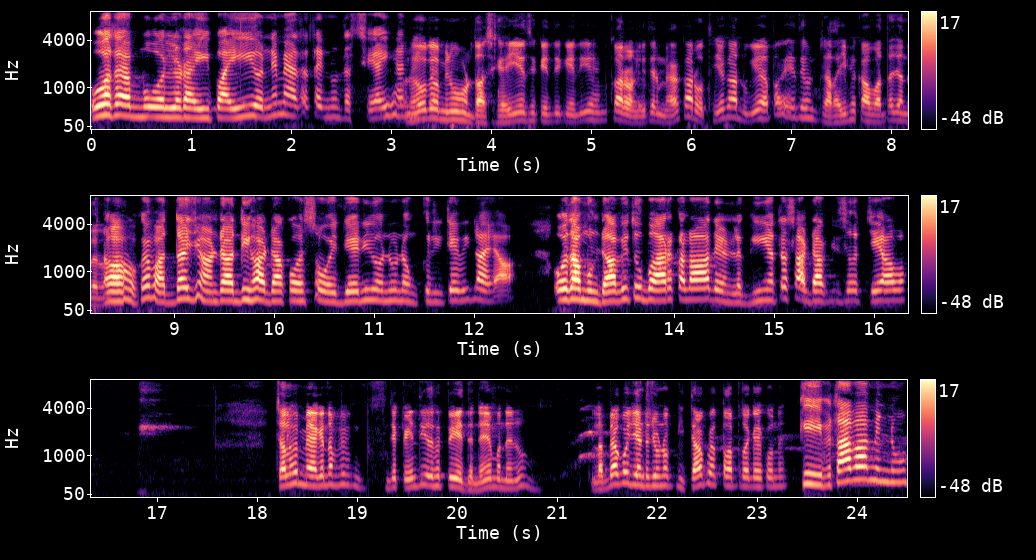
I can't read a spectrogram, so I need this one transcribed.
ਉਹ ਤਾਂ ਮੋ- ਲੜਾਈ ਪਾਈ ਉਹਨੇ ਮੈਂ ਤਾਂ ਤੈਨੂੰ ਦੱਸਿਆ ਹੀ ਹੈ ਉਹਨੇ ਉਹ ਤਾਂ ਮੈਨੂੰ ਹੁਣ ਦੱਸ ਗਿਆ ਇਹ ਕਹਿੰਦੀ ਕਹਿੰਦੀ ਇਹ ਘਰ ਵਾਲੀ ਤੇ ਮੈਂ ਕਿਹਾ ਘਰ ਉੱਥੇ ਹੀ ਆ ਘਰ ਨੂੰ ਗਿਆ ਪਰ ਇਹ ਤੇ ਹੁਣ ਜ਼ਿਆਦਾ ਹੀ ਫਿਕਾ ਵੱਧਦਾ ਜਾਂਦਾ ਇਹਨਾਂ ਆਹੋ ਕਿ ਵਾਧਾ ਹੀ ਜਾਂਦਾ ਦੀ ਸਾਡਾ ਕੋਈ ਸੋਚਦੇ ਨਹੀਂ ਉਹਨੂੰ ਨੌਕਰੀ ਤੇ ਵੀ ਲਾਇਆ। ਉਹਦਾ ਮੁੰਡਾ ਵੀ ਤੂੰ ਬਾਹਰ ਕਲਾ ਦੇਣ ਲੱਗੀ ਆ ਤੇ ਸਾਡਾ ਕੀ ਸੋਚਿਆ ਵਾ? ਚੱਲ ਫਿਰ ਮੈਂ ਕਹਿੰਦਾ ਵੀ ਜੇ ਕਹਿੰਦੀ ਆ ਤਾਂ ਫਿਰ ਭੇਜ ਦਿੰਨੇ ਆ ਮੰਨੇ ਨੂੰ। ਲੱਭਿਆ ਕੋਈ ਏਜੰਟ ਜੁਣਾ ਕੀਤਾ ਕੋਈ ਪਤਾ ਪਤਾ ਕਿਸੇ ਕੋਨੇ ਕੀ ਪਤਾ ਵਾ ਮੈਨੂੰ?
